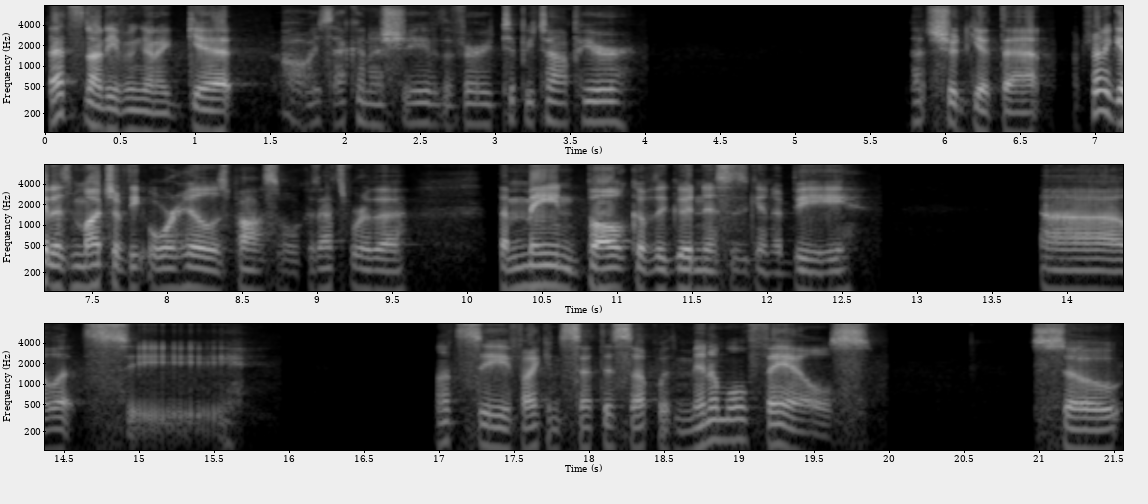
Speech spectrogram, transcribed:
that's not even going to get... Oh, is that going to shave the very tippy top here? That should get that. I'm trying to get as much of the ore hill as possible, because that's where the, the main bulk of the goodness is going to be. Uh, let's see. Let's see if I can set this up with minimal fails. So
